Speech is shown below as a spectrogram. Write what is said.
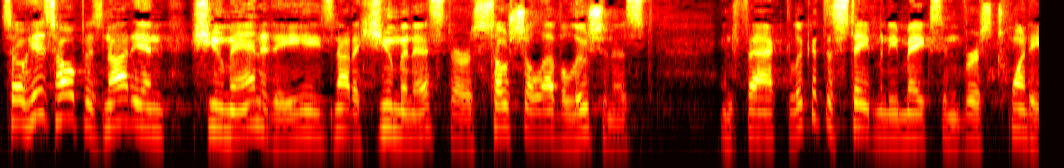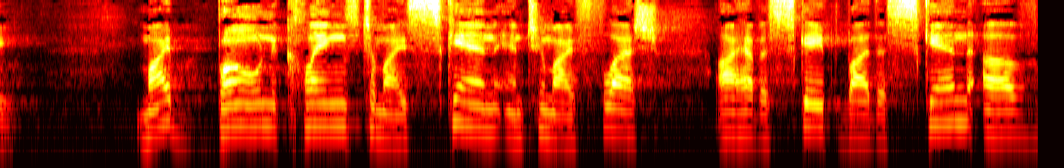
So his hope is not in humanity. He's not a humanist or a social evolutionist. In fact, look at the statement he makes in verse 20. My bone clings to my skin and to my flesh. I have escaped by the skin of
